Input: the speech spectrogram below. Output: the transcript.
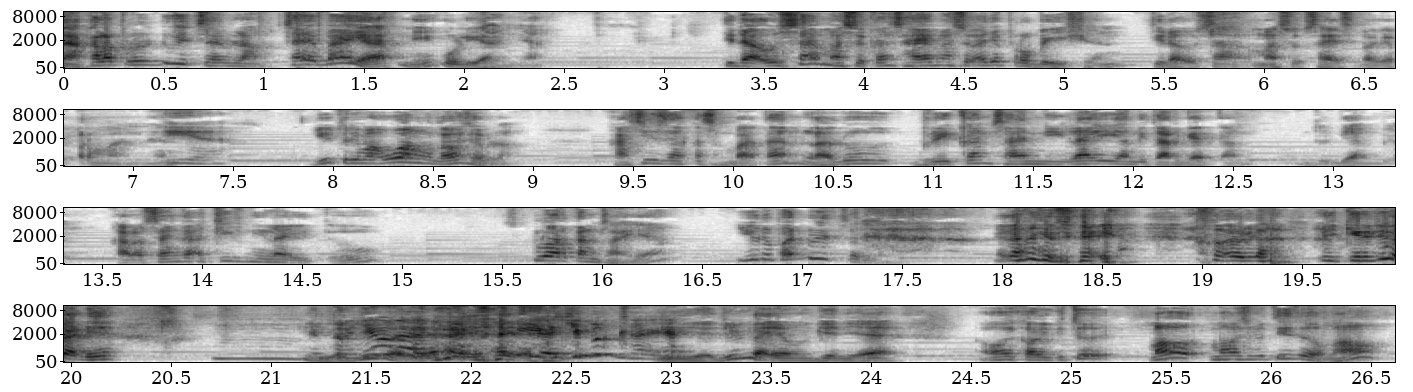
nah kalau perlu duit saya bilang, saya bayar nih kuliahnya. Tidak usah masukkan saya masuk aja probation, tidak usah masuk saya sebagai permanen. Iya. You terima uang tau saya bilang. Kasih saya kesempatan, lalu berikan saya nilai yang ditargetkan untuk diambil. Kalau saya nggak achieve nilai itu, keluarkan saya, you dapat duit saya. Ya kan gitu. Kalau bilang, pikir juga dia. Hmm, Iya juga juga, ya, dia. iya. Iya juga ya. Iya juga ya mungkin ya. Oh kalau gitu mau mau seperti itu mau?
